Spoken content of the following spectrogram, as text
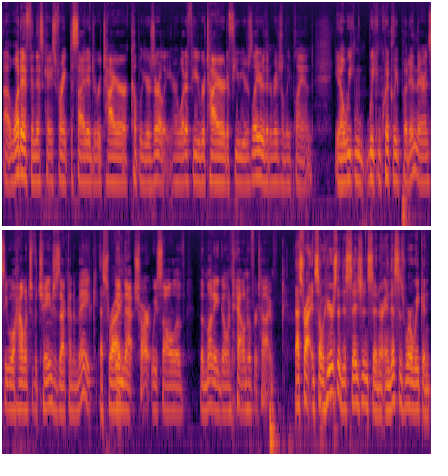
uh, what if in this case Frank decided to retire a couple years early, or what if he retired a few years later than originally planned? You know, we can we can quickly put in there and see, well, how much of a change is that going to make? That's right. In that chart we saw of the money going down over time. That's right. And so here's the decision center, and this is where we can.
